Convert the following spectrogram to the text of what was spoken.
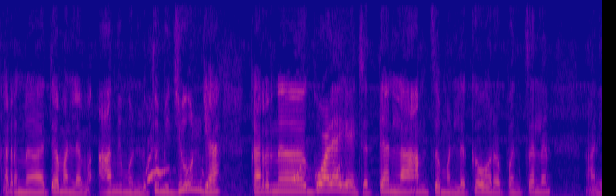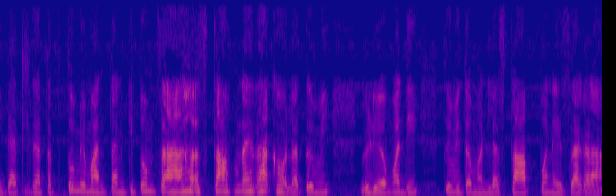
कारण त्या म्हणल्या आम्ही म्हणलो तुम्ही जेवून घ्या. कारण गोळ्या घ्यायच्यात त्यांना. आमचं म्हणलं कवर पण चलन. आणि त्यातल्या त्यात तुम्ही म्हणता की तुमचा स्टाफ नाही दाखवला तुम्ही व्हिडिओमध्ये तुम्ही तर म्हणल्या स्टाफ पण आहे सगळा.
